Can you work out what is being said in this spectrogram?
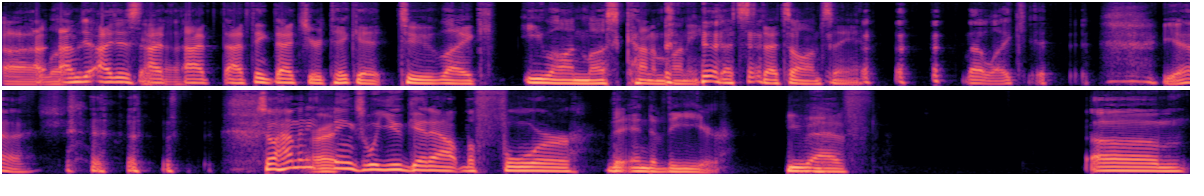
Uh, I, I'm, I just, yeah. I, I, I think that's your ticket to like Elon Musk kind of money. That's that's all I'm saying. I like it. Yeah. so how many right. things will you get out before the end of the year? You hmm. have um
